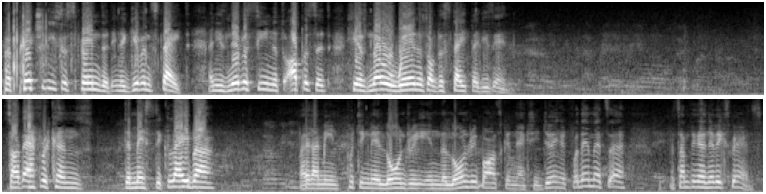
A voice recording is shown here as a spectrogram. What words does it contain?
perpetually suspended in a given state and he's never seen its opposite, he has no awareness of the state that he's in. South Africans, domestic labor, that I mean putting their laundry in the laundry basket and actually doing it. For them, that's a, it's something they've never experienced.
